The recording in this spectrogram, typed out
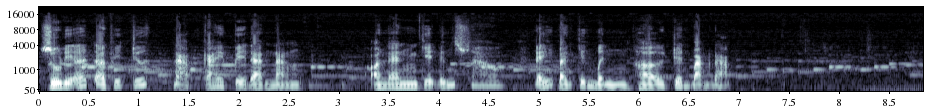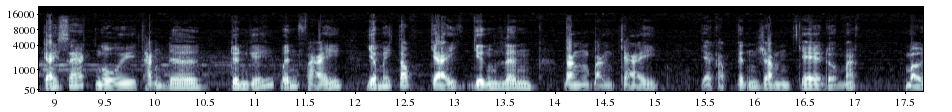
Julius ở phía trước đạp cái pedal nặng. Orlen chỉ đứng sau để bàn chân mình hờ trên bàn đạp. Cái xác ngồi thẳng đơ trên ghế bên phải với mái tóc chảy dựng lên bằng bàn chải và cặp kính râm che đôi mắt mở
